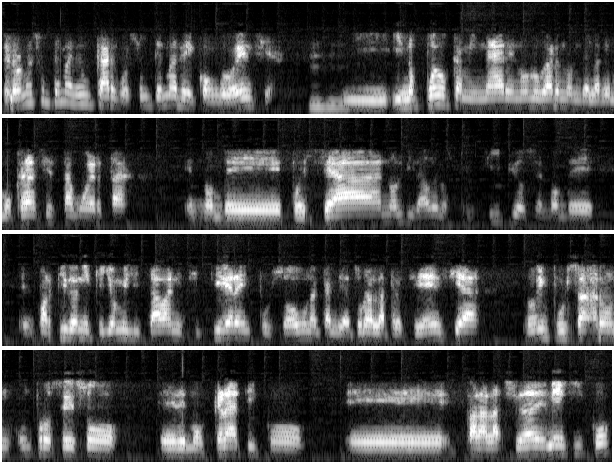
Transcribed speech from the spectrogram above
pero no es un tema de un cargo, es un tema de congruencia. Y, no puedo caminar en un lugar en donde la democracia está muerta, en donde pues se han olvidado de los principios, en donde el partido en el que yo militaba ni siquiera impulsó una candidatura a la presidencia, no impulsaron un proceso eh, democrático eh, para la Ciudad de México.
